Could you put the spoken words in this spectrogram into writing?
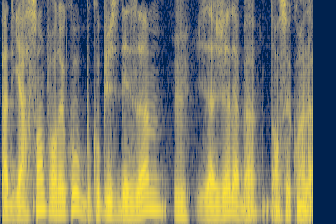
pas de garçons pour le coup, beaucoup plus des hommes plus âgés là-bas, dans ce coin-là.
